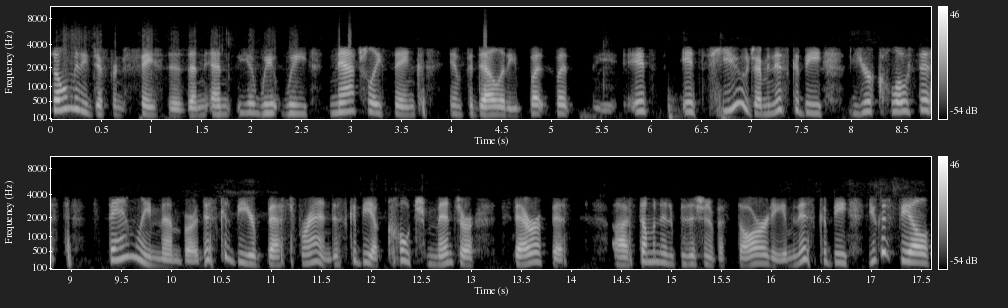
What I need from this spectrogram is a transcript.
so many different faces and and you know, we we naturally think infidelity but but it's it's huge. I mean this could be your closest family member. This could be your best friend. This could be a coach mentor therapist uh, someone in a position of authority. I mean, this could be you could feel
